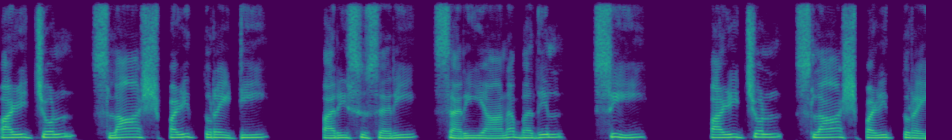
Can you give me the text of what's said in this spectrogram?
பழிச்சொல் ஸ்லாஷ் பழித்துறை டி. பரிசு சரி சரியான பதில் சி. பழிச்சொல் ஸ்லாஷ் பழித்துறை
